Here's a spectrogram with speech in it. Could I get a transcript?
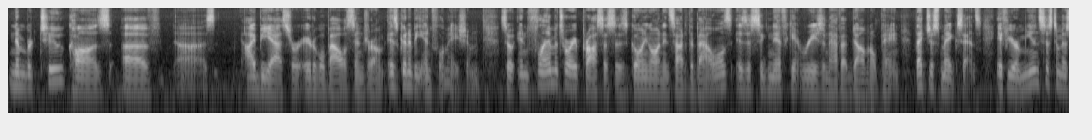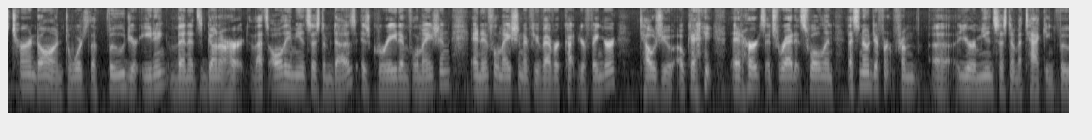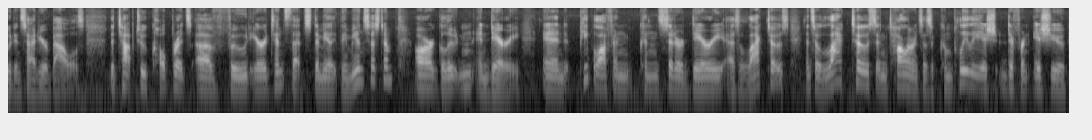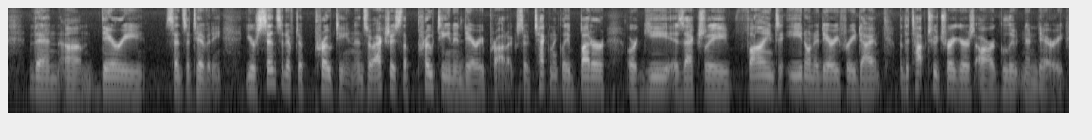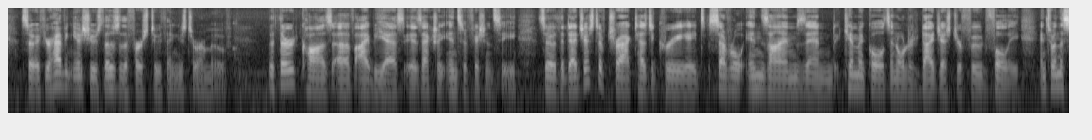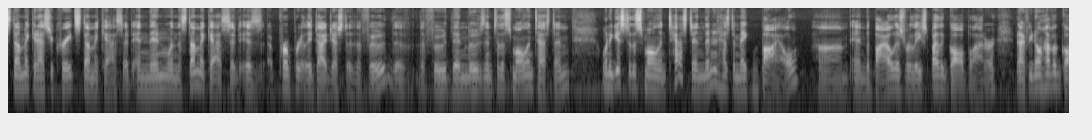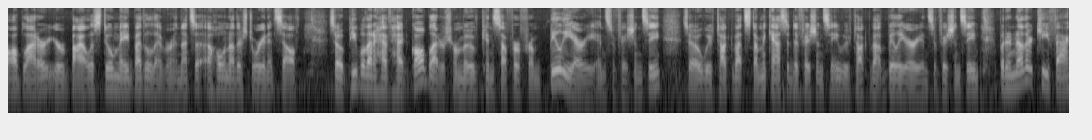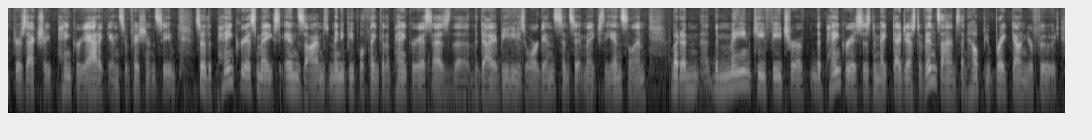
Number two cause of uh, IBS or irritable bowel syndrome is going to be inflammation. So inflammatory processes going on inside of the bowels is a significant reason to have abdominal pain. That just makes sense. If your immune system is turned on towards the food you're eating, then it's going to hurt. That's all the immune system does is create inflammation. And inflammation, if you've ever cut your finger, tells you, okay, it hurts, it's red, it's swollen. That's no different from uh, your immune system attacking food inside your bowels. The top two culprits of food irritants that stimulate the immune immune system are gluten and dairy. And people often consider dairy as a lactose, and so lactose intolerance is a completely is different issue than um, dairy sensitivity. You're sensitive to protein, and so actually it's the protein in dairy products. So technically butter or ghee is actually fine to eat on a dairy-free diet, but the top two triggers are gluten and dairy. So if you're having issues, those are the first two things to remove. The third cause of IBS is actually insufficiency. So the digestive tract has to create several enzymes and chemicals in order to digest your food fully. And so in the stomach, it has to create stomach acid. And then when the stomach acid is appropriately digested the food, the, the food then moves into the small intestine. When it gets to the small intestine, then it has to make bile, um, and the bile is released by the gallbladder. Now, if you don't have a gallbladder, your bile is still made by the liver, and that's a, a whole other story in itself. So, people that have had gallbladders removed can suffer from biliary insufficiency. So, we've talked about stomach acid deficiency, we've talked about biliary insufficiency, but another key factor is actually pancreatic insufficiency. So, the pancreas makes enzymes. Many people think of the pancreas as the, the diabetes organ since it makes the insulin, but um, the main key feature of the pancreas is to make digestive enzymes enzymes that help you break down your food.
